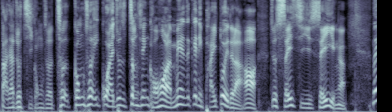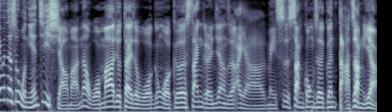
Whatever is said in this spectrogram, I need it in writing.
大家就挤公车，车公车一过来就是争先恐后了，没人在跟你排队的啦啊，就谁挤谁赢啊。那因为那时候我年纪小嘛，那我妈就带着我跟我哥三个人这样子，哎呀，每次上公车跟打仗一样。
